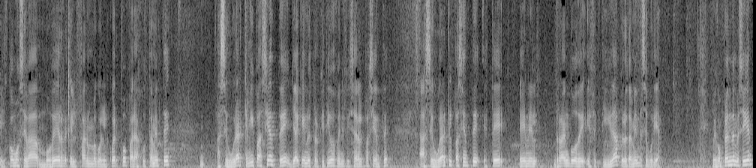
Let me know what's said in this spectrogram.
el cómo se va a mover el fármaco en el cuerpo para justamente asegurar que mi paciente, ya que nuestro objetivo es beneficiar al paciente, asegurar que el paciente esté en el rango de efectividad, pero también de seguridad. ¿Me comprenden? ¿Me siguen?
